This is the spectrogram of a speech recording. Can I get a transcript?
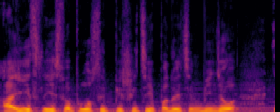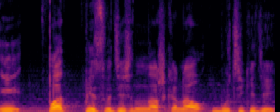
а если есть вопросы, пишите под этим видео и подписывайтесь на наш канал Бутик Идей.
